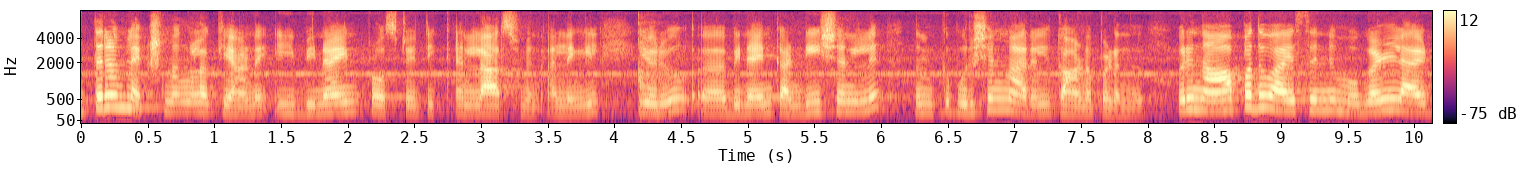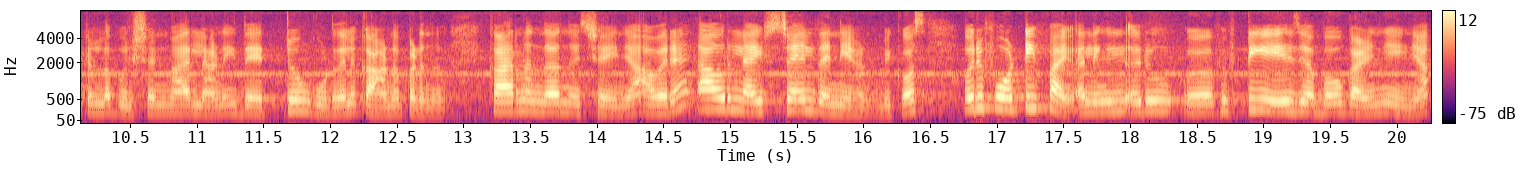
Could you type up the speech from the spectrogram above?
ഇത്തരം ലക്ഷണങ്ങളൊക്കെയാണ് ഈ ബിനൈൻ പ്രോസ്റ്റേറ്റിക് എൻലാർജ്മെന്റ് അല്ലെങ്കിൽ ഈ ഒരു ബിനൈൻ കണ്ടീഷനിൽ നമുക്ക് പുരുഷന്മാരിൽ കാണപ്പെടുന്നത്. ഒരു നാൽപ്പത് വയസ്സിന് മുകളിലായിട്ടുള്ള പുരുഷന്മാരിലാണ് ഇത് ഏറ്റവും കൂടുതൽ കാണപ്പെടുന്നത്. കാരണം എന്താണെന്ന് വെച്ച് കഴിഞ്ഞാൽ അവരെ ആ ഒരു ലൈഫ് സ്റ്റൈൽ തന്നെയാണ്. ബിക്കോസ് ഒരു ഫോർട്ടി ഫൈവ് അല്ലെങ്കിൽ ഒരു ഫിഫ്റ്റി ഏജ് അബവ് കഴിഞ്ഞ് കഴിഞ്ഞാൽ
